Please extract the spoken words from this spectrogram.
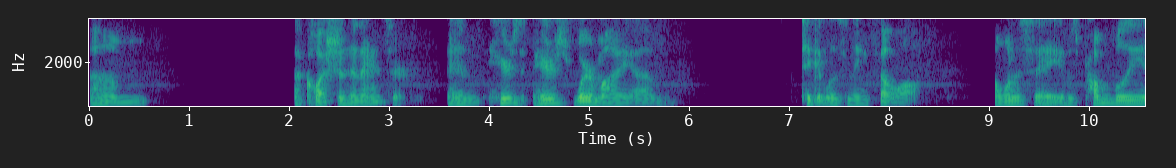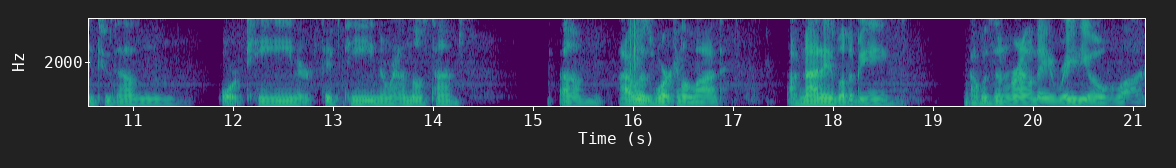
um, a question and answer. And here's here's where my um, ticket listening fell off. I want to say it was probably in 2014 or 15, around those times. Um, I was working a lot. I'm not able to be. I wasn't around a radio a lot,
